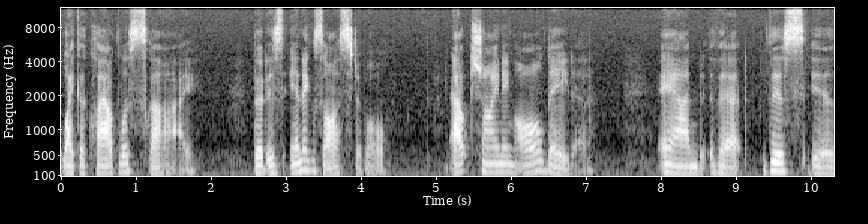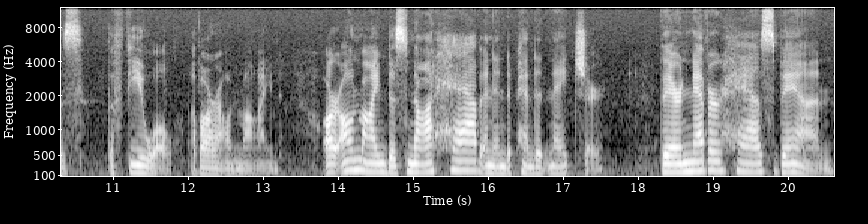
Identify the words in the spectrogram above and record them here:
like a cloudless sky, that is inexhaustible outshining all data, and that this is the fuel of our own mind. Our own mind does not have an independent nature. There never has been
